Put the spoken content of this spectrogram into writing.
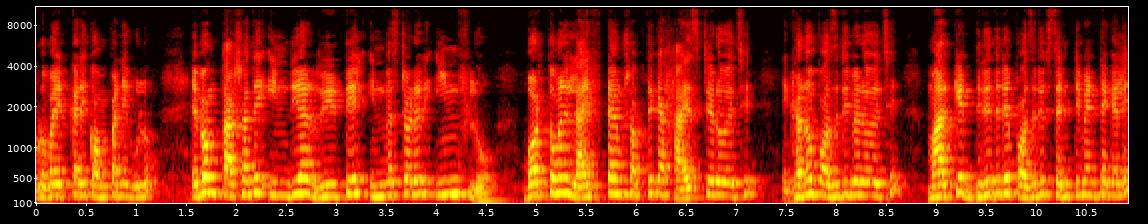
প্রোভাইডকারী কোম্পানিগুলো এবং তার সাথে ইন্ডিয়ার রিটেল ইনভেস্টরের ইনফ্লো বর্তমানে লাইফ টাইম সব থেকে হায়েস্টে রয়েছে। এখানেও পজিটিভে রয়েছে। মার্কেট ধীরে ধীরে পজিটিভ সেন্টিমেন্টে গেলে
